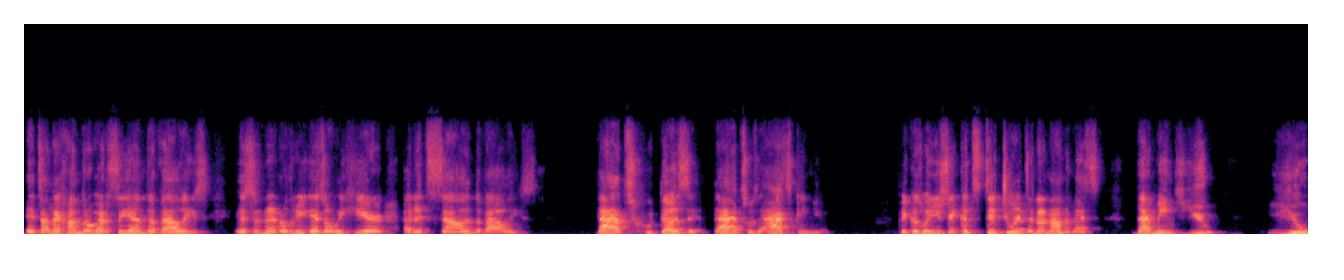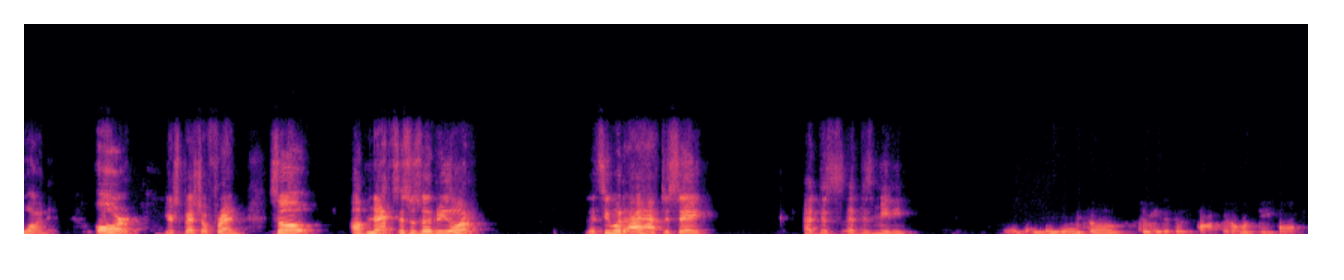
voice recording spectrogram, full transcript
it's Alejandro Garcia in the valleys, it's Rene Rodriguez over here, and it's Sal in the valleys. That's who does it. That's who's asking you. Because when you say constituents and anonymous, that means you. You want it. Or your special friend. So up next is su servidor. Let's see what I have to say at this at this meeting. So to me, this is profit over people.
